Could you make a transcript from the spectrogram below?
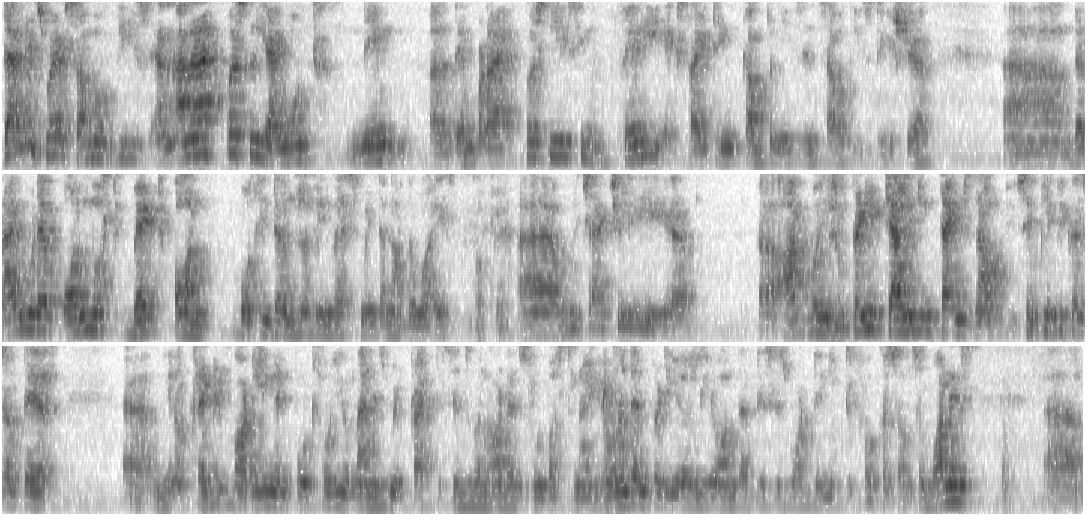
that is where some of these, and, and I personally, I won't name uh, them, but I have personally seen very exciting companies in Southeast Asia uh, that I would have almost bet on, both in terms of investment and otherwise, Okay. uh, which actually uh, uh, are going through pretty challenging times now, simply because of their, um, you know, credit modeling and portfolio management practices were not as robust. And I Yeah. told them pretty early on that this is what they need to focus on. So one is uh,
